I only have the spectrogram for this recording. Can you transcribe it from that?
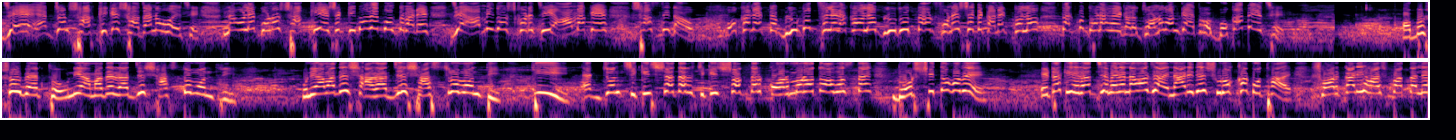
যে একজন সাক্ষীকে সাজানো হয়েছে। না হলে কোনো সাক্ষী এসে কীভাবে বলতে পারে যে আমি করেছি আমাকে শাস্তি দাও। ওখানে একটা ব্লুটুথ ফেলে রাখা হলো, ব্লুটুথ তার ফোনের সাথে কানেক্ট হলো, তারপর ধরা হয়ে গেল। জনগণকে এত বোকা পেয়েছে। অবশ্যই ব্যর্থ। উনি আমাদের রাজ্যের স্বাস্থ্যমন্ত্রী। উনি আমাদের রাজ্যের স্বাস্থ্যমন্ত্রী। কি? একজন চিকিৎসা তার চিকিৎসক তার কর্মরত অবস্থায় ধর্ষিত হবে? এটা কি এ রাজ্যে মেনে নেওয়া যায়? নারীদের সুরক্ষা কোথায়? সরকারি হাসপাতালে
